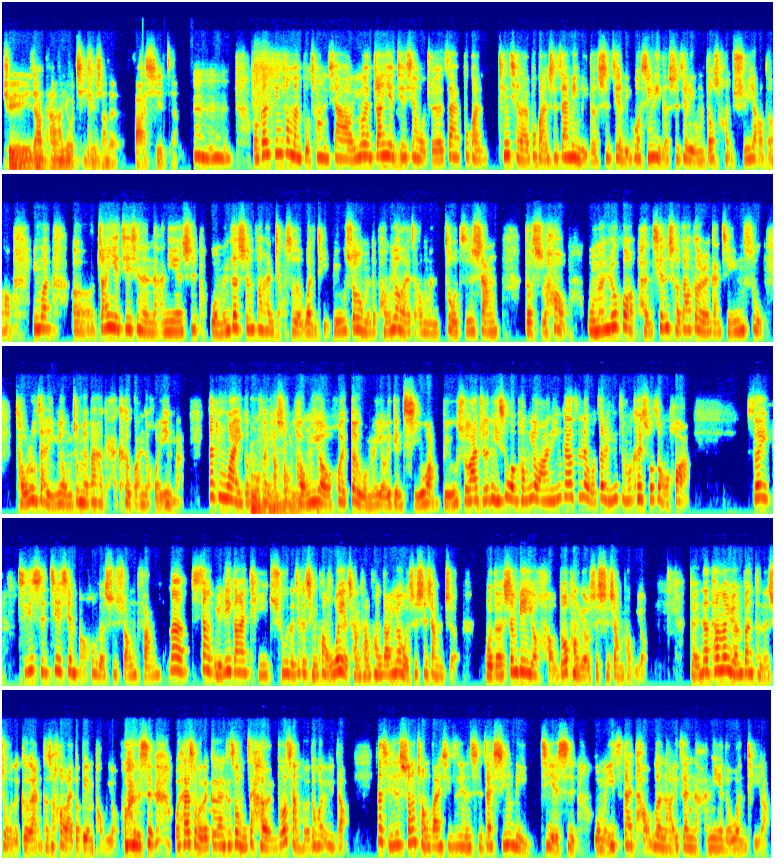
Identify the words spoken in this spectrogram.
去让他有情绪上的发泄，这样。嗯嗯，我跟听众们补充一下啊、哦，因为专业界限，我觉得在不管听起来，不管是在命理的世界里或心理的世界里，我们都是很需要的哈、哦。因为呃，专业界限的拿捏是我们的身份和角色的问题。比如说，我们的朋友来找我们做咨商的时候。我们如果很牵扯到个人感情因素投入在里面，我们就没有办法给他客观的回应嘛。那另外一个部分也是朋友会对我们有一点期望，比如说他觉得你是我朋友啊，你应该要站在我这里，你怎么可以说这种话？所以其实界限保护的是双方。那像雨丽刚才提出的这个情况，我也常常碰到，因为我是视障者，我的身边有好多朋友是视障朋友。对，那他们原本可能是我的个案，可是后来都变朋友，或者是我他是我的个案，可是我们在很多场合都会遇到。那其实双重关系这件事，在心理界是我们一直在讨论，然后一直在拿捏的问题了。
